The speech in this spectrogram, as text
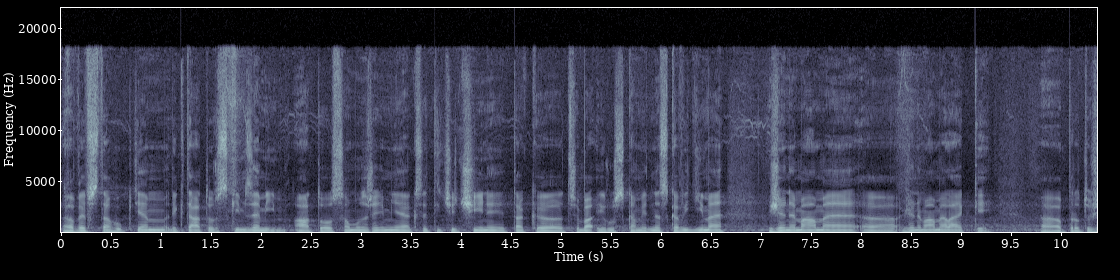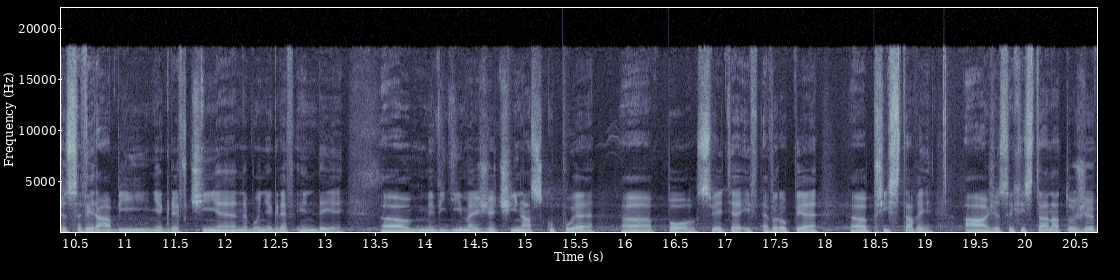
eh, ve vztahu k těm diktátorským zemím. A to samozřejmě, jak se týče Číny, tak třeba i Ruska. My dneska vidíme, že nemáme, že nemáme léky protože se vyrábí někde v Číně nebo někde v Indii. My vidíme, že Čína skupuje po světě i v Evropě přístavy a že se chystá na to, že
